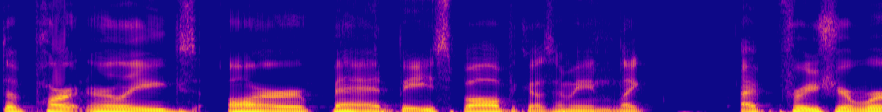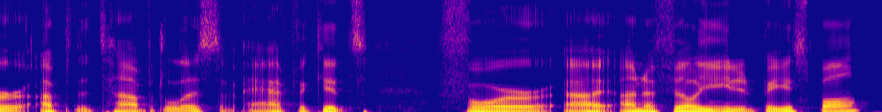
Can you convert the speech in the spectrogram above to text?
the partner leagues are bad baseball because, I mean, like, I'm pretty sure we're up at the top of the list of advocates for uh, unaffiliated baseball.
